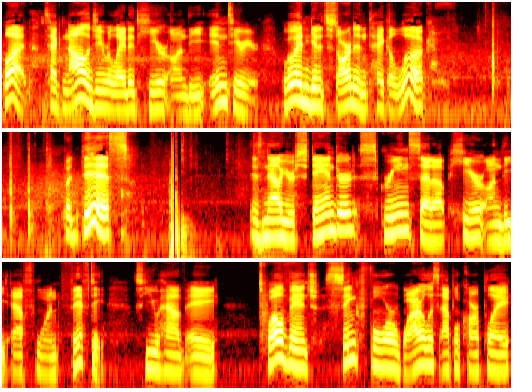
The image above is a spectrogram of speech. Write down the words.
but technology related here on the interior. We'll go ahead and get it started and take a look. But this is now your standard screen setup here on the F-150. So you have a 12 inch Sync 4 wireless Apple CarPlay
